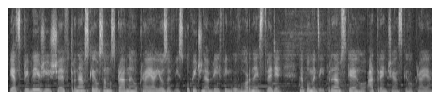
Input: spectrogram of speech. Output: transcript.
Viac priblíží šéf Trnavského samozprávneho kraja Jozef Vyskupič na briefingu v Hornej strede na pomedzi Trnavského a Trenčianského kraja.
